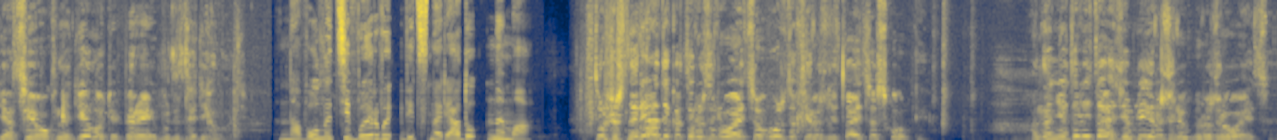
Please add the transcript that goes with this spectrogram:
Я ці окна делаю, тепер я їх буду заделывать. На вулиці вирви від снаряду нема. Тут же снаряды, которые взрываются в воздух и разлетаются осколки. Она не долетает земли и разрыв- разрывается.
